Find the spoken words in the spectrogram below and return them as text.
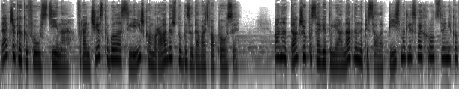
Так же, как и Фаустина, Франческа была слишком рада, чтобы задавать вопросы. Она также по совету Леонардо написала письма для своих родственников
